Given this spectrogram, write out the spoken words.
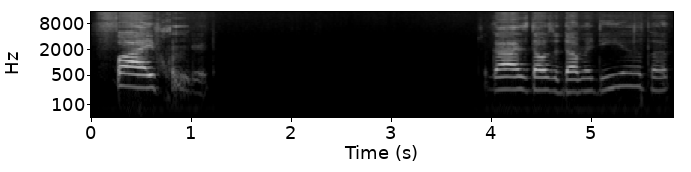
500. So guys, that was a dumb idea, but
